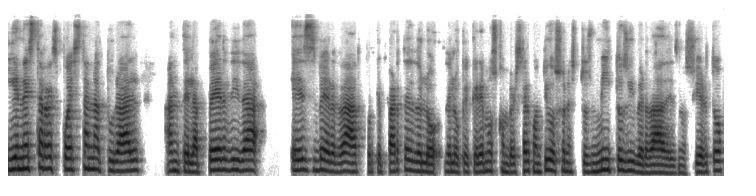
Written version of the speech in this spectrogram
Y en esta respuesta natural ante la pérdida, es verdad, porque parte de lo, de lo, que queremos conversar contigo son estos mitos y verdades, ¿no es cierto?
